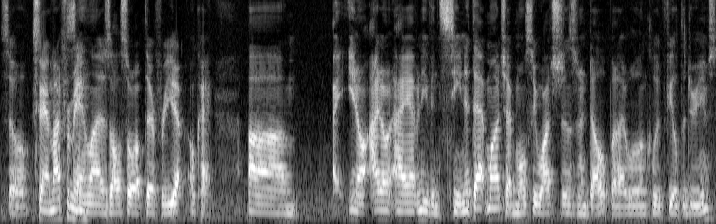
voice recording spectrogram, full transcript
So Sandlot for me. Sandlot is also up there for you. Yep. Okay. Um, I, you know, I don't. I haven't even seen it that much. I've mostly watched it as an adult, but I will include Field of Dreams.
